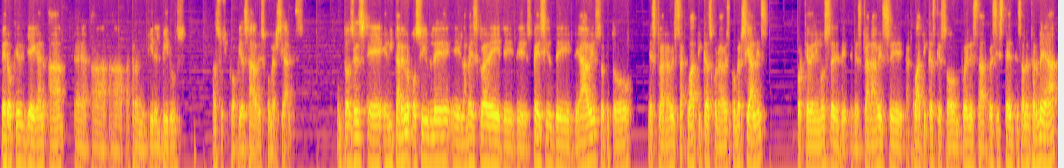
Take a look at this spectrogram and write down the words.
pero que llegan a, eh, a, transmitir el virus a sus propias aves comerciales. Entonces, evitar en lo posible la mezcla de, especies de, aves, sobre todo mezclar aves acuáticas con aves comerciales, porque venimos de, mezclar aves acuáticas que son, pueden estar resistentes a la enfermedad,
